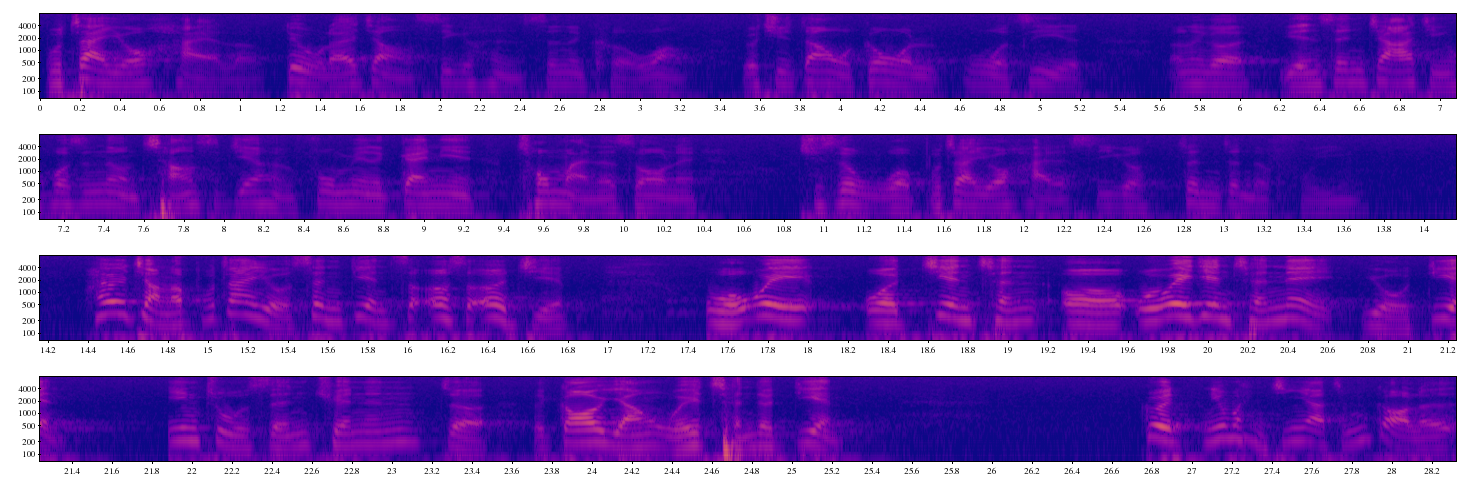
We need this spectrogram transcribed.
不再有海了，对我来讲是一个很深的渴望。尤其当我跟我我自己那个原生家庭，或是那种长时间很负面的概念充满的时候呢，其实我不再有海的，是一个真正的福音。还有讲了不再有圣殿，这二十二节，我为我建成，呃，我未建城内有殿，因主神全能者的羔羊为城的殿。各位，你有没有很惊讶？怎么搞了？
